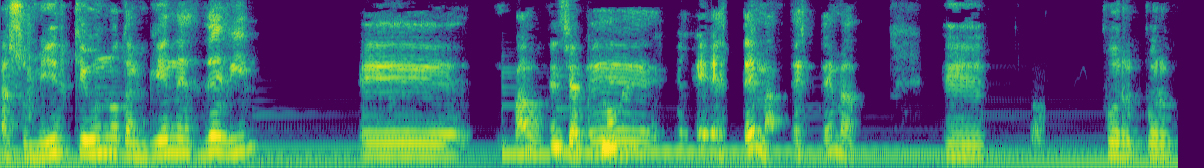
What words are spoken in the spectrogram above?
asumir que uno también es débil. Eh, wow, En cierto eh, es tema, es tema. Eh, por, por,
